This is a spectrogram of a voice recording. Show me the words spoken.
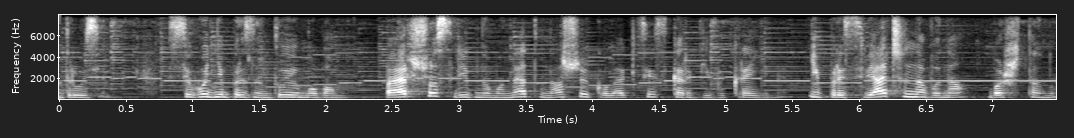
друзі! Сьогодні презентуємо вам першу срібну монету нашої колекції скарбів України. І присвячена вона баштану.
